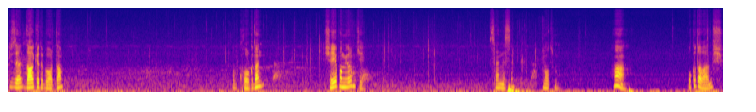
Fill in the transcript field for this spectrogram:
Güzel. Daha kötü bir ortam. Korkudan şey yapamıyorum ki. Sen nesin? Not mu? Ha. Oku da varmış.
